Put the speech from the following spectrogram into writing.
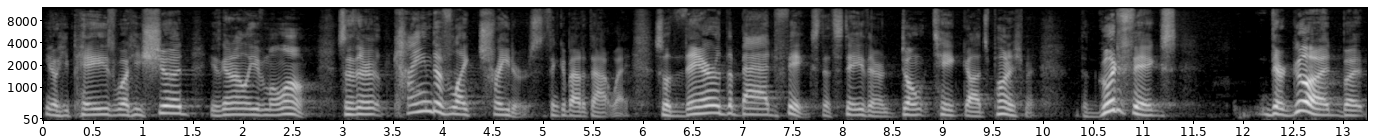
you know he pays what he should, he's going to leave him alone. So they're kind of like traitors. Think about it that way. So they're the bad figs that stay there and don't take God's punishment. The good figs, they're good, but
